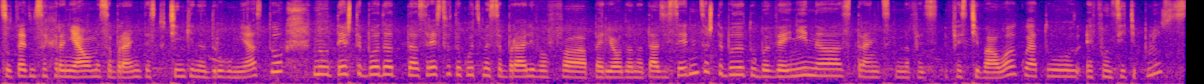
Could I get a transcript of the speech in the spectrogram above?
съответно съхраняваме събраните стотинки на друго място. Но те ще бъдат, средствата, които сме събрали в периода на тази седмица, ще бъдат обявени на страницата на фестивала, която е Fun City Plus.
